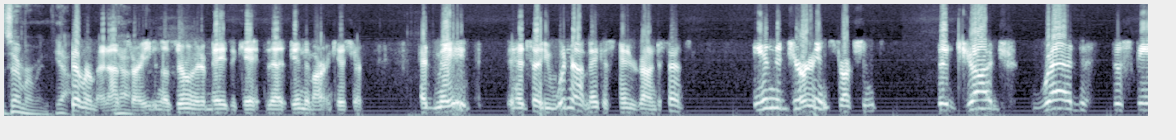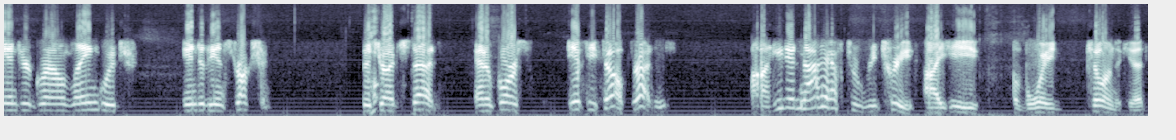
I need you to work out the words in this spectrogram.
Zimmerman? Yeah. Zimmerman, I'm Yeah. sorry, even though Zimmerman had made the case that in the Martin case had made had said he would not make a stand your ground defense. In the jury instructions, the judge read the stand your ground language into the instruction. The judge said, and of course, if he felt threatened, uh, he did not have to retreat, i.e., avoid killing the kid.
